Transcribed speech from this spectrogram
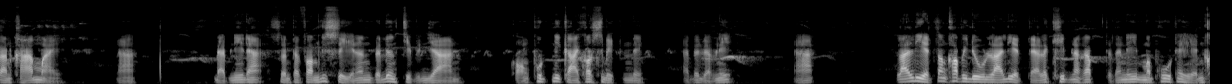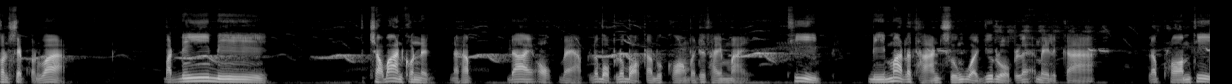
การค้าใหม่นะ แบบนี้นะส่วนแพลตฟอร์มที่สี่นั้นเป็นเรื่องจิตวิญญาณของพุทธนิกายคอสมิกนั่นเองเป็นแบบนี้นะฮะรายละเอียดต้องเข้าไปดูรายละเอียดแต่ละคลิปนะครับ แต่ตอนนี้มาพูดให้เห็นคอนเซปต์ก่อนว่า บัดนี้มีชาวบ้านคนหนึ่งนะครับ ได้ออกแบบระบบระบอบการปกครองประเทศไทยใหม่ ที่มีมาตรฐานสูงกว่ายุโรปและอเมริกา และพร้อมที่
